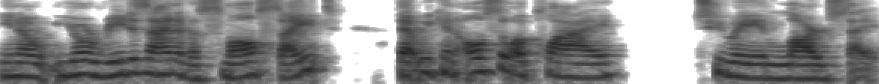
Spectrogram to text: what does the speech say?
you know your redesign of a small site that we can also apply to a large site?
